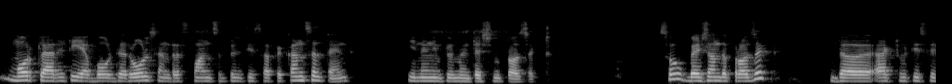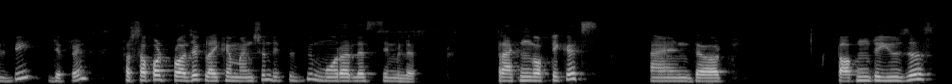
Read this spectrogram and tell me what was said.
more clarity about the roles and responsibilities of a consultant in an implementation project. So based on the project, the activities will be different. For support project, like I mentioned, it will be more or less similar. Tracking of tickets and uh, talking to users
